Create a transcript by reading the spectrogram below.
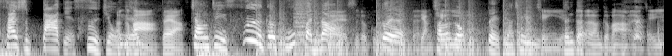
三十八点四九元，很可怕，对啊，将近四个股本呐，对，四个股，对，两千亿，对，两千亿，两千亿，真的。很可怕，两千亿。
